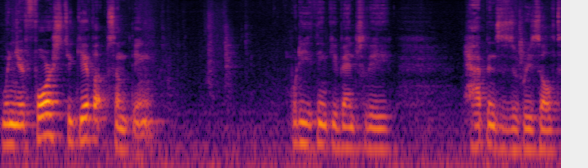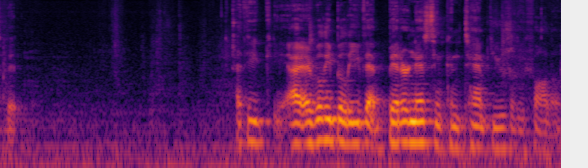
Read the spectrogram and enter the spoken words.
When you're forced to give up something, what do you think eventually happens as a result of it? I think I really believe that bitterness and contempt usually follow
